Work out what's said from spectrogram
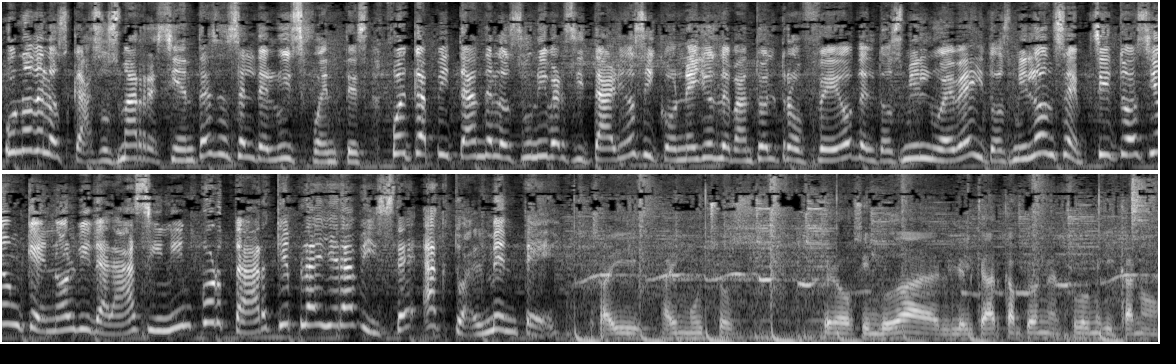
Uno de los casos más recientes es el de Luis Fuentes. Fue capitán de los universitarios y con ellos levantó el trofeo del 2009 y 2011, situación que no olvidará sin importar qué playera viste actualmente. Hay, hay muchos pero sin duda el, quedar campeón en el fútbol mexicano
